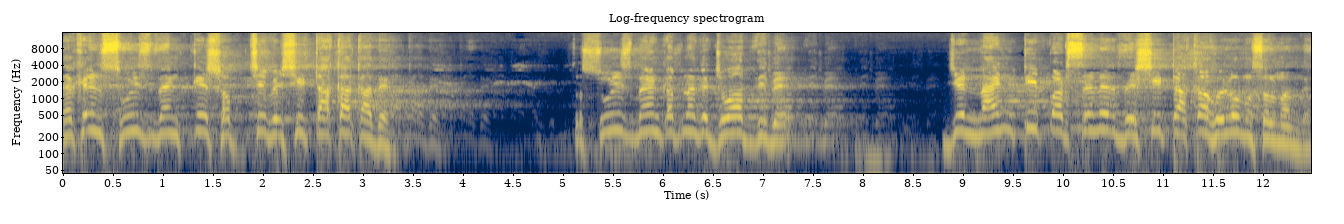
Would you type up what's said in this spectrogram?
দেখেন সুইস ব্যাংকে সবচেয়ে বেশি টাকা কাদের? তো সুইস ব্যাংক আপনাকে জবাব দিবে যে নাইনটি পার্সেন্টের বেশি টাকা হলো মুসলমানদের।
